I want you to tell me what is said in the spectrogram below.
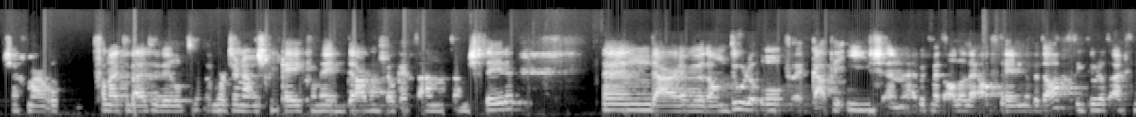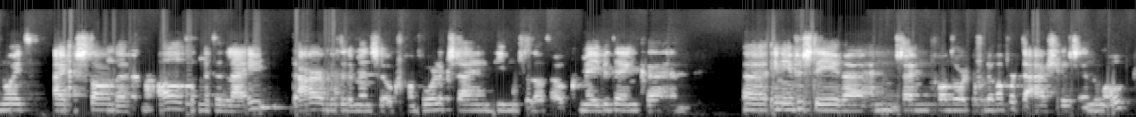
zeg maar op vanuit de buitenwereld wordt er naar ons gekeken van hé, daar moet je ook echt aandacht aan besteden. En daar hebben we dan doelen op en KPI's en heb ik met allerlei afdelingen bedacht. Ik doe dat eigenlijk nooit eigenstandig, maar altijd met een lijn. Daar moeten de mensen ook verantwoordelijk zijn. Die moeten dat ook mee bedenken en uh, in investeren en zijn verantwoordelijk voor de rapportages en noem maar op.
